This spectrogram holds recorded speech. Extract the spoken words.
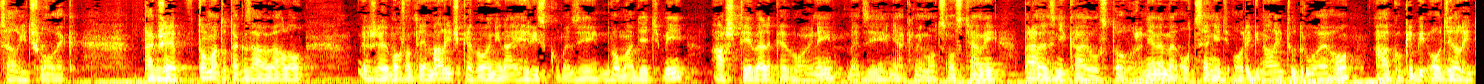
celý človek. Takže v tom ma to tak zaujalo, že možno tie maličké vojny na ihrisku medzi dvoma deťmi až tie veľké vojny medzi nejakými mocnosťami práve vznikajú z toho, že nevieme oceniť originalitu druhého a ako keby oddeliť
